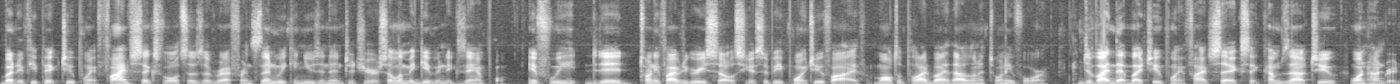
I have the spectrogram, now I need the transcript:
But if you pick 2.56 volts as a reference, then we can use an integer. So let me give you an example. If we did 25 degrees Celsius, it'd be 0.25 multiplied by 1024 divide that by 2.56, it comes out to 100.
